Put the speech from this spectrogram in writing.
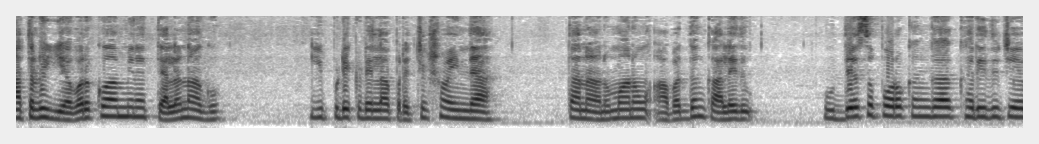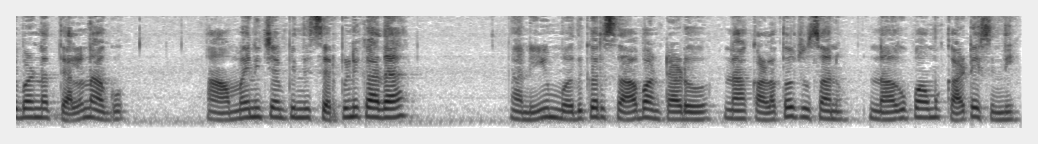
అతడు ఎవరికో అమ్మిన తెల్లనాగు. ఇప్పుడిక్కడ ఇలా ప్రత్యక్షమైందా? తన అనుమానం అబద్ధం కాలేదు. ఉద్దేశపూర్వకంగా ఖరీదు చేయబడిన తెల్లనాగు. ఆ అమ్మాయిని చంపింది సర్పిణి కాదా? అని మధుకర్ సాబ్ అంటాడు. నా కళ్ళతో చూశాను. నాగుపాము కాటేసింది.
